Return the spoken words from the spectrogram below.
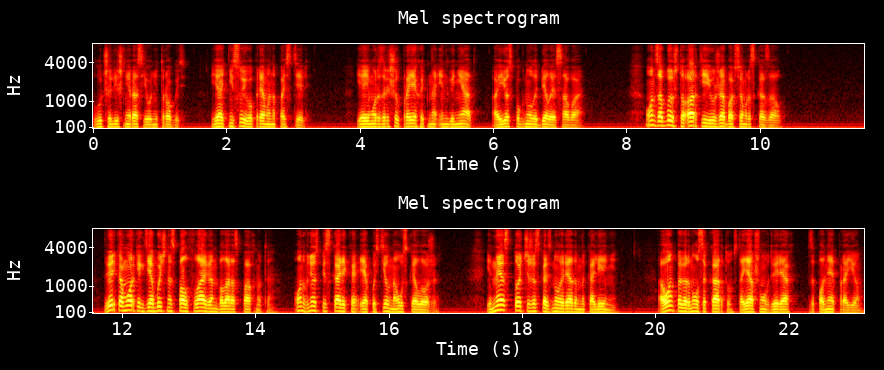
Лучше лишний раз его не трогать. Я отнесу его прямо на постель. Я ему разрешил проехать на Ингониат, а ее спугнула белая сова. Он забыл, что Арт ей уже обо всем рассказал. Дверь коморки, где обычно спал Флавиан, была распахнута. Он внес пескарика и опустил на узкое ложе. Инесс тотчас же скользнула рядом на колени, а он повернулся к карту, стоявшему в дверях, заполняя проем.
